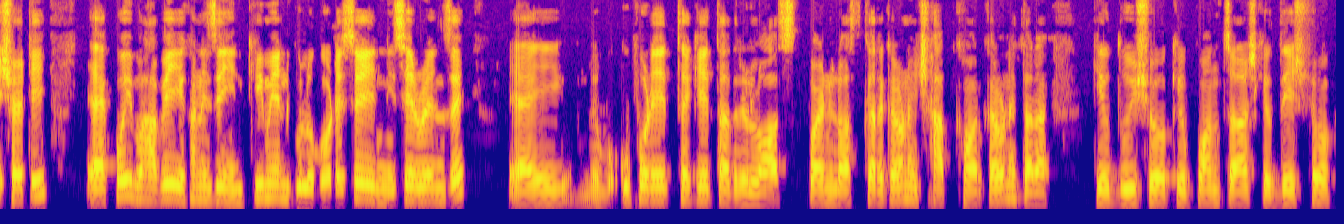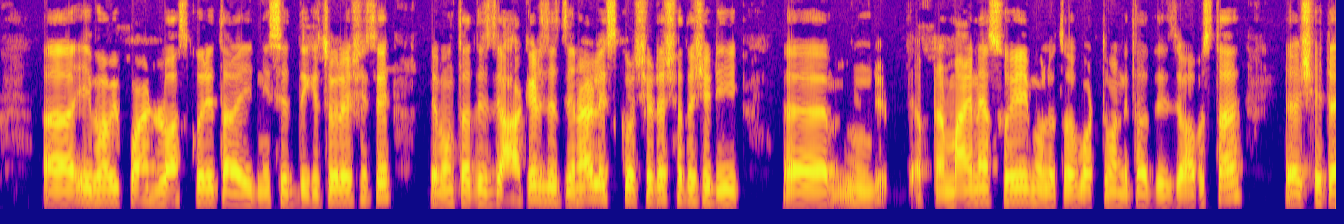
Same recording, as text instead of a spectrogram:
বিষয়টি, একইভাবে এখানে যে ইনক্রিমেন্টগুলো ঘটেছে নিচের রেঞ্জে এই উপরে থেকে তাদের লস পয়েন্ট লস করার কারণে সাপ খাওয়ার কারণে তারা কেউ দুইশো, কেউ পঞ্চাশ, কেউ দেড়শো এইভাবে পয়েন্ট লস করে তারা এই নিচের দিকে চলে এসেছে এবং তাদের যে আগের যে জেনারেল স্কোর সেটার সাথে সেটি আপনার মাইনাস হয়ে মূলত বর্তমানে তাদের যে অবস্থা সেটা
